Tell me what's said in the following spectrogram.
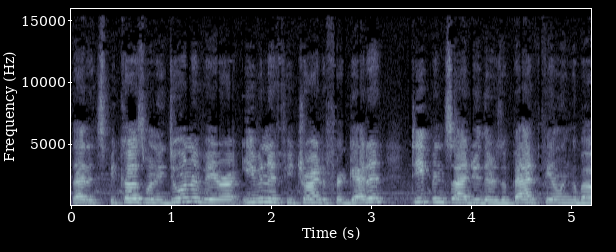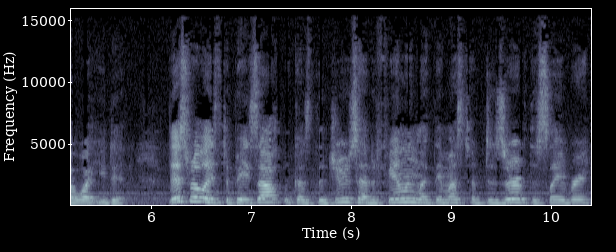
that it's because when you do an avera, even if you try to forget it, deep inside you there's a bad feeling about what you did. This relates to Pesach because the Jews had a feeling like they must have deserved the slavery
